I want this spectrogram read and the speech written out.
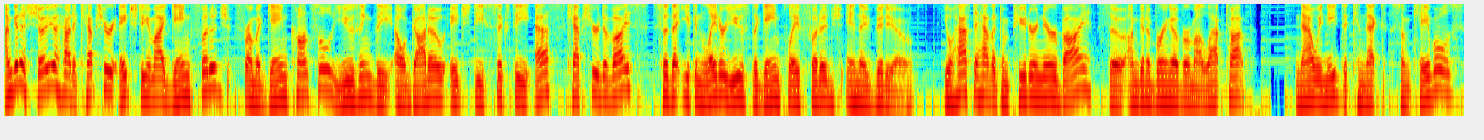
I'm going to show you how to capture HDMI game footage from a game console using the Elgato HD60S capture device so that you can later use the gameplay footage in a video. You'll have to have a computer nearby, so I'm going to bring over my laptop. Now we need to connect some cables.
